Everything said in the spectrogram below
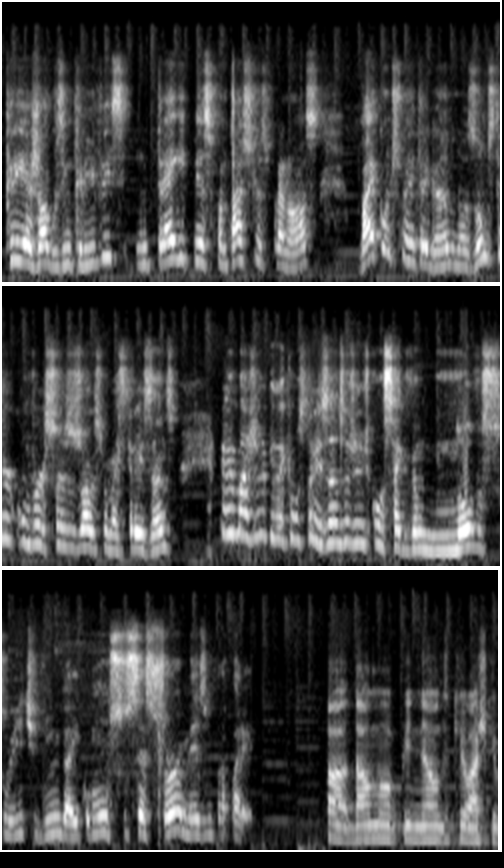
cria jogos incríveis, entrega IPs fantásticas para nós, vai continuar entregando, nós vamos ter conversões dos jogos por mais três anos. Eu imagino que daqui a uns três anos a gente consegue ver um novo Switch vindo aí como um sucessor mesmo para aparelho. Dar uma opinião do que eu acho que,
